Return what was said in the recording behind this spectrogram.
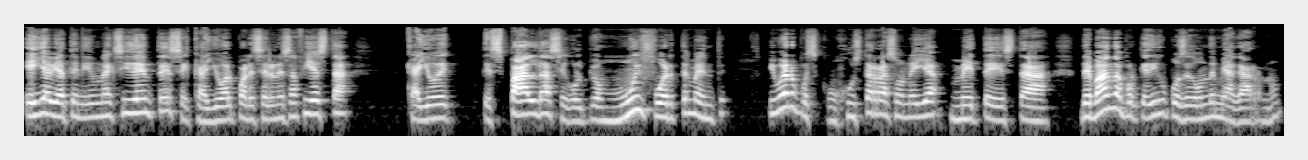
ella había tenido un accidente, se cayó al parecer en esa fiesta, cayó de, de espalda, se golpeó muy fuertemente y bueno, pues con justa razón ella mete esta demanda porque dijo, pues de dónde me agarro, ¿no?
